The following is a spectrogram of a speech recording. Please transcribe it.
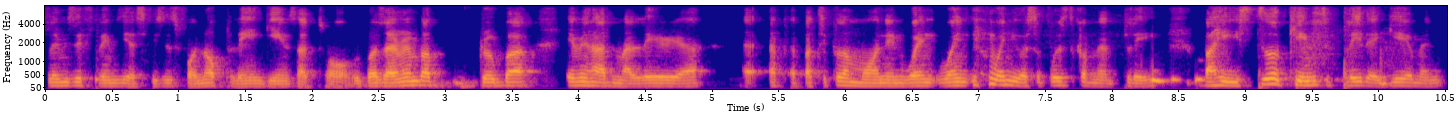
flimsy, flimsy excuses for not playing games at all. Because I remember Drogba even had malaria a, a, particular morning when when when he was supposed to come and play, but he still came to play the game and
